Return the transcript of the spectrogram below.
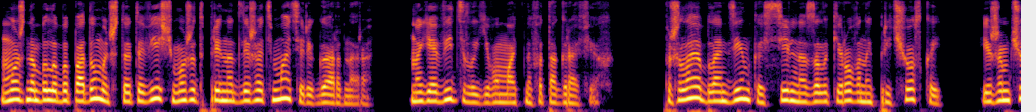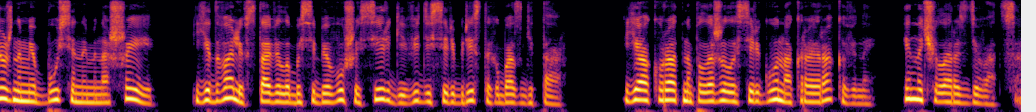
Можно было бы подумать, что эта вещь может принадлежать матери Гарднера, но я видела его мать на фотографиях. Пожилая блондинка с сильно залакированной прической и жемчужными бусинами на шее едва ли вставила бы себе в уши серьги в виде серебристых бас-гитар. Я аккуратно положила серьгу на край раковины и начала раздеваться.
